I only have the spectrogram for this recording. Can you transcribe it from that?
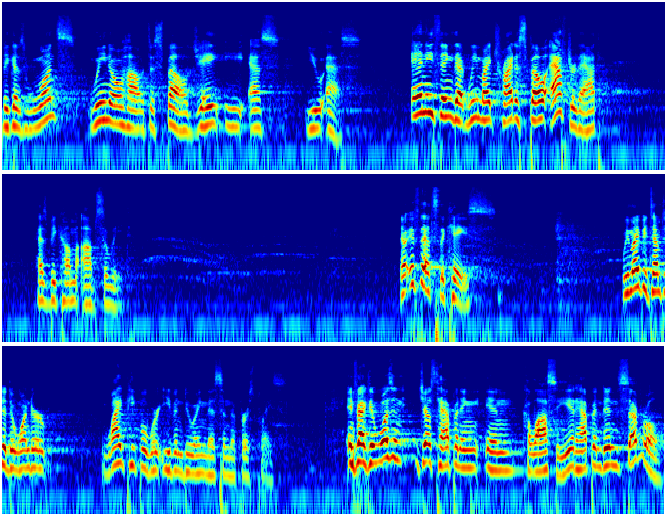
Because once we know how to spell J E S U S, anything that we might try to spell after that has become obsolete. Now, if that's the case, we might be tempted to wonder why people were even doing this in the first place. In fact, it wasn't just happening in Colossae, it happened in several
